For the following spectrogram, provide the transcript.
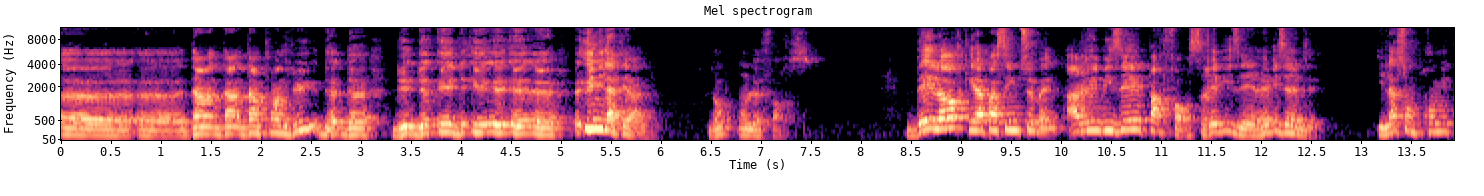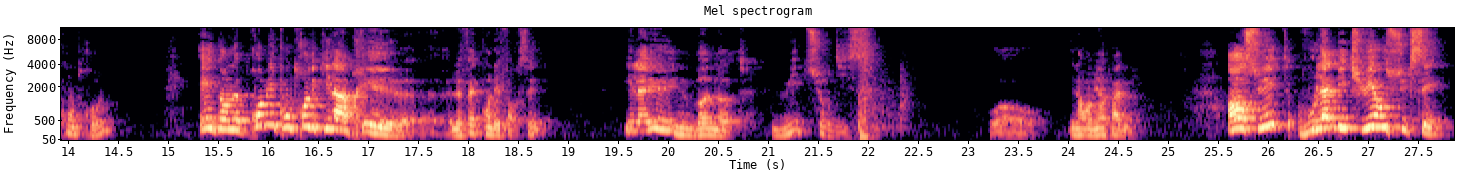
euh, euh, point de vue euh, unilatéral. Donc, on le force. Dès lors qu'il a passé une semaine à réviser par force, réviser, réviser, réviser, il a son premier contrôle. Et dans le premier contrôle qu'il a après le fait qu'on l'ait forcé, Il a eu une bonne note, 8 sur 10. Wow, il n'en revient pas lui. Ensuite, vous l'habituez au succès.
